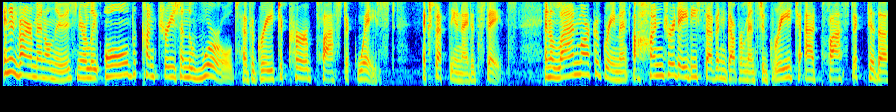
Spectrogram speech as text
In environmental news, nearly all the countries in the world have agreed to curb plastic waste, except the United States. In a landmark agreement, 187 governments agreed to add plastic to the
